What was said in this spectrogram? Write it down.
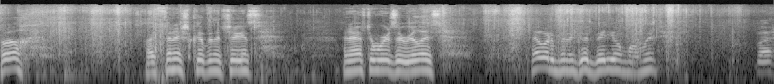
Well, I finished clipping the chickens, and afterwards I realized that would have been a good video moment. But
